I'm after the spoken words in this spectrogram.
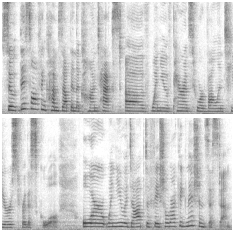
So, this often comes up in the context of when you have parents who are volunteers for the school or when you adopt a facial recognition system.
